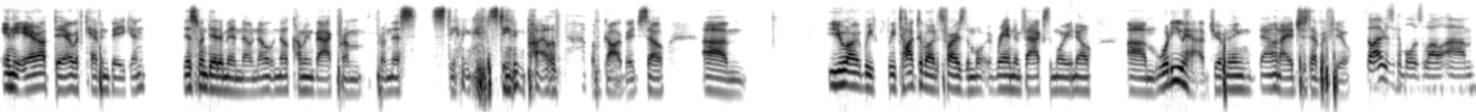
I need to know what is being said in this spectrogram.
In the Air Up There with Kevin Bacon. This one did him in though. No, no coming back from from this steaming steaming pile of, of garbage. So um, you are we we talked about as far as the more random facts, the more you know. Um, what do you have? Do you have anything down? I just have a few. So I have just a couple as well. Um,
